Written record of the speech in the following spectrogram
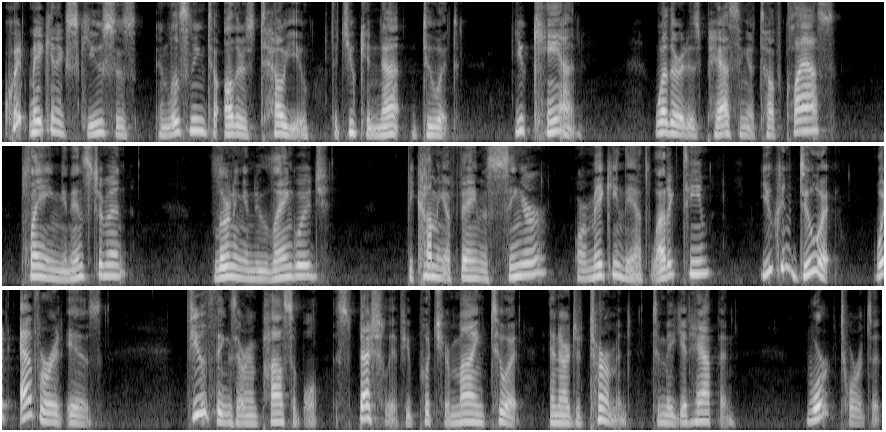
Quit making excuses and listening to others tell you that you cannot do it. You can whether it is passing a tough class, playing an instrument, learning a new language, becoming a famous singer, or making the athletic team, you can do it, whatever it is. Few things are impossible, especially if you put your mind to it and are determined to make it happen. Work towards it.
